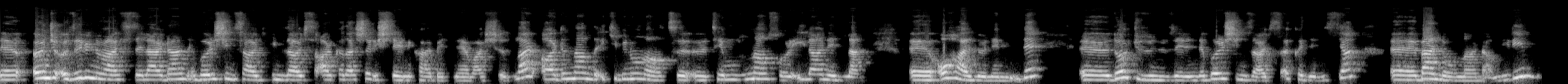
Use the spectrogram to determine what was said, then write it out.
E, önce özel üniversitelerden barış imzacısı arkadaşlar işlerini kaybetmeye başladılar. Ardından da 2016 e, Temmuz'undan sonra ilan edilen o hal döneminde 400'ün üzerinde barış imzacısı akademisyen, ben de onlardan biriyim,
